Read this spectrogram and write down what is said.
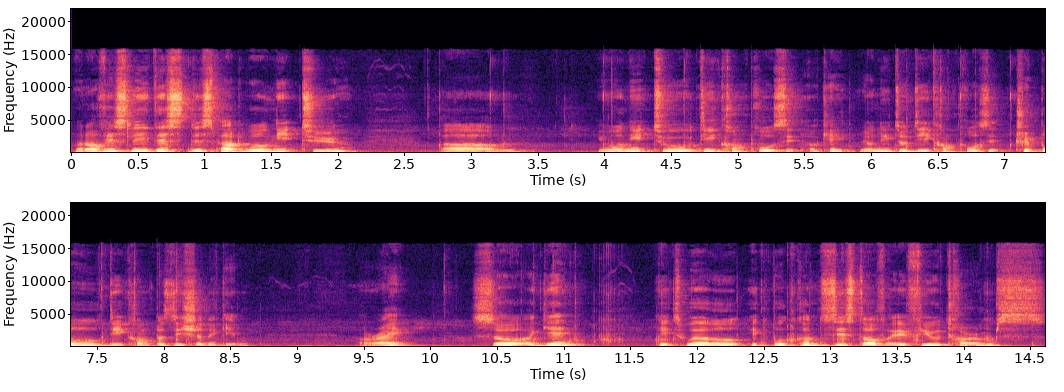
But obviously this this part will need to um, you will need to decompose it okay? We'll need to decompose it. Triple decomposition again all right so again it will it will consist of a few terms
